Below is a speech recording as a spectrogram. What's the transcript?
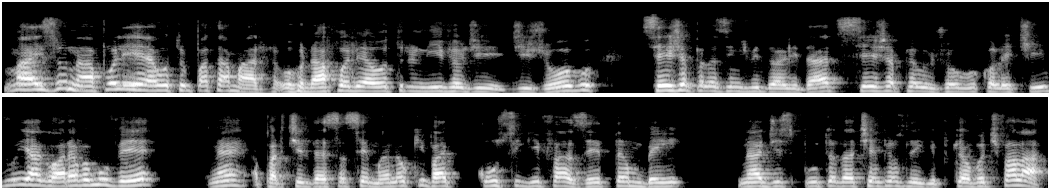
Mas o Napoli é outro patamar, o Napoli é outro nível de, de jogo seja pelas individualidades, seja pelo jogo coletivo. E agora vamos ver, né, a partir dessa semana, o que vai conseguir fazer também na disputa da Champions League. Porque eu vou te falar,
